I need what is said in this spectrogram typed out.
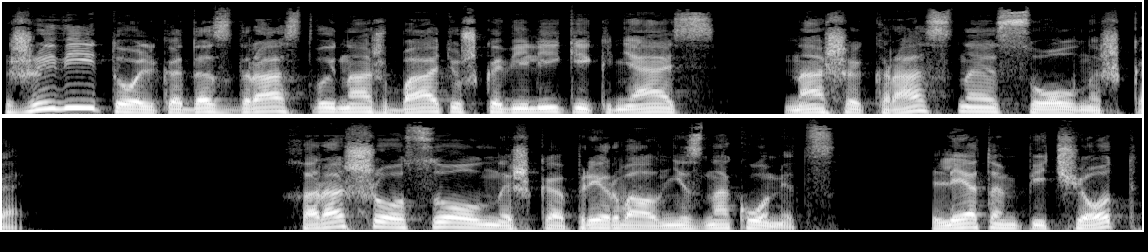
Живи только, да здравствуй наш батюшка, великий князь, наше красное солнышко. Хорошо, солнышко, прервал незнакомец. Летом печет,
